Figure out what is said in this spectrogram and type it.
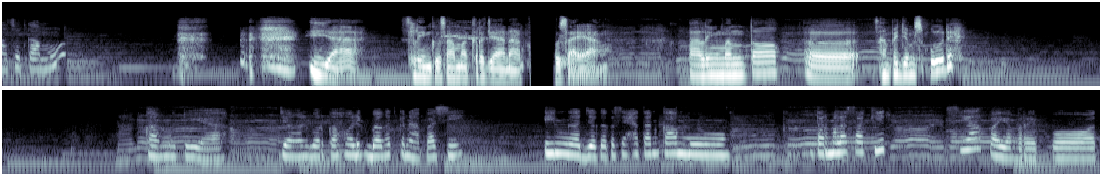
Maksud kamu? Iya, selingkuh sama kerjaan aku, sayang. Paling mentok eh, sampai jam 10 deh. Kamu tuh ya, jangan workaholic banget kenapa sih? Ingat jaga kesehatan kamu. Ntar malah sakit, siapa yang repot?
